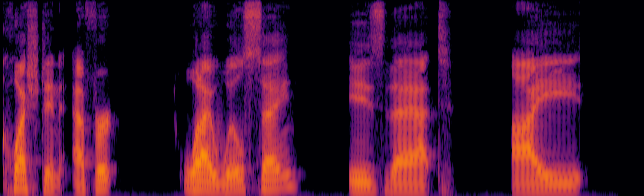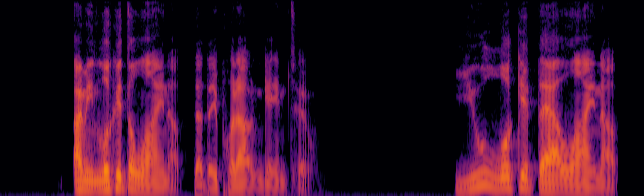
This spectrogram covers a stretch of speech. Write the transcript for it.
question effort. What I will say is that I, I mean, look at the lineup that they put out in game two. You look at that lineup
